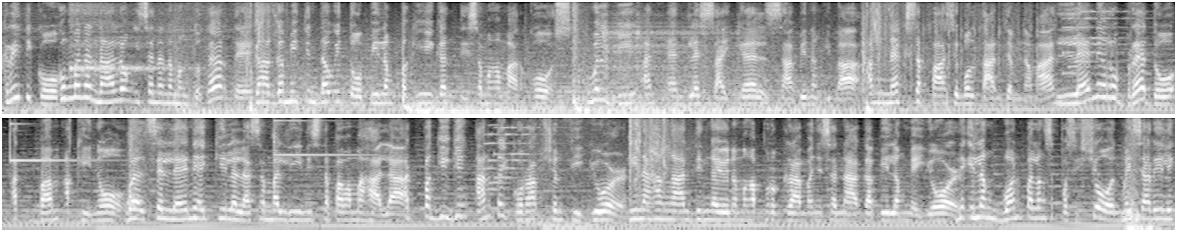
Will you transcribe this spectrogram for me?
kritiko, kung mananalo ang isa na namang Duterte, gagamitin daw ito bilang paghihiganti sa mga Marcos. It will be an endless cycle, sabi ng iba. Ang next na possible tandem naman, Lenny Robredo at Bam Aquino. Well, si Lenny ay kilala sa malinis na pamamahala at pagiging anti-corruption figure. Hinahangaan din ngayon ang mga programa niya sa Naga bilang mayor. Na ilang buwan pa lang sa posisyon, may sariling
